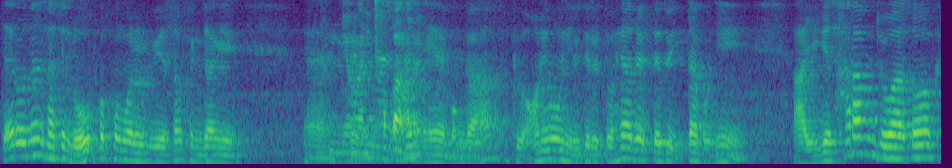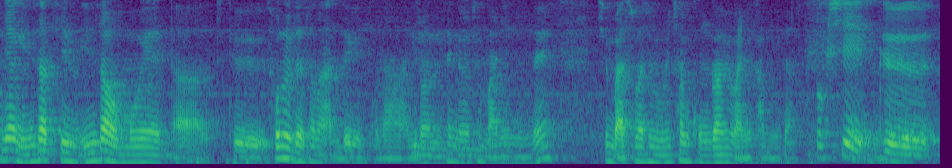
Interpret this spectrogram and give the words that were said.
때로는 사실 로우 퍼포머를 위해서 굉장히 예, 극명한 좀, 처방을. 예, 뭔가 그 어려운 일들을 또 해야 될 때도 있다 보니 아 이게 사람 좋아서 그냥 인사팀 인사 업무에 아, 그 손을 대서는 안 되겠구나 이런 음. 생각을 참 많이 했는데 지금 말씀하신 부분이 참 공감이 많이 갑니다. 혹시 그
